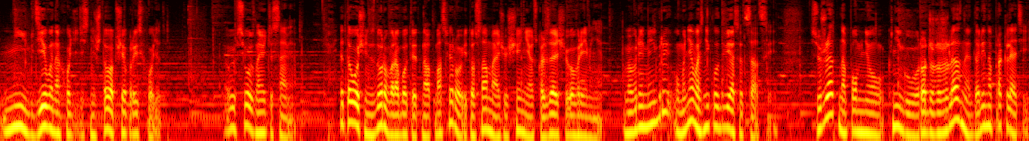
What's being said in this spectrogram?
Ни где вы находитесь, ни что вообще происходит. Вы все узнаете сами. Это очень здорово работает на атмосферу и то самое ощущение ускользающего времени. Во время игры у меня возникло две ассоциации. Сюжет напомнил книгу Роджера Железной «Долина проклятий»,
